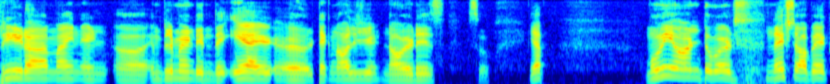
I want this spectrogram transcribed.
read our mind and uh, implement in the AI uh, technology nowadays. So, yep. Moving on towards next topic.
